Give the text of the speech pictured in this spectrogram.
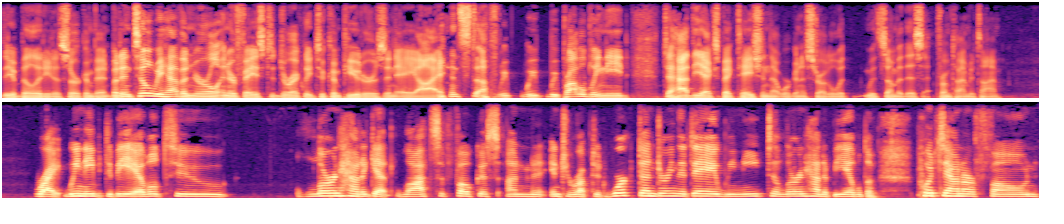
the ability to circumvent. But until we have a neural interface to directly to computers and AI and stuff, we we, we probably need to have the expectation that we're going to struggle with with some of this from time to time. Right. We need to be able to learn how to get lots of focus uninterrupted work done during the day. We need to learn how to be able to put down our phone,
